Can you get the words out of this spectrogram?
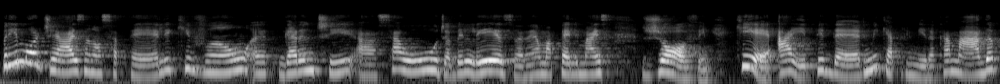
primordiais na nossa pele que vão é, garantir a saúde, a beleza, né? Uma pele mais jovem, que é a epiderme, que é a primeira camada,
